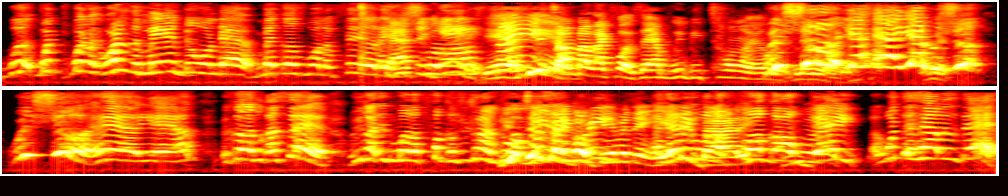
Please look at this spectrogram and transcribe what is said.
what? What? What, what is the man doing that make us want to feel that That's he should get it? Yeah, he's talking about like for example, we be toying. We with should. men. Yeah. Hell yeah. We should. We should. Hell yeah. Because like I said, we got these motherfuckers. You trying to do You a just ain't gonna greet, give it to and then you want anybody. to fuck off You ain't- gate. Like, what the hell is that?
